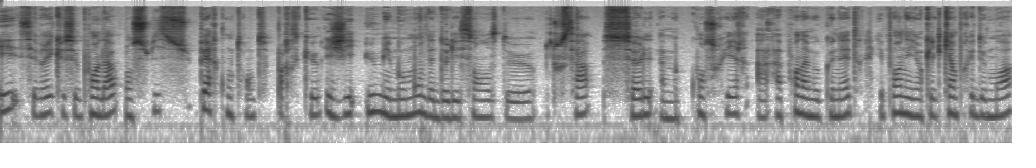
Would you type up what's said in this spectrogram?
Et c'est vrai que ce point-là, j'en suis super contente parce que j'ai eu mes moments d'adolescence, de tout ça, seule, à me construire, à apprendre à me connaître et pas en ayant quelqu'un près de moi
